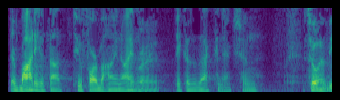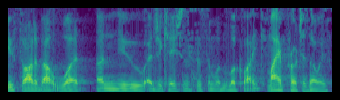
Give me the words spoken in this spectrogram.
their body is not too far behind either right. because of that connection. So have you thought about what a new education system would look like? My approach has always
